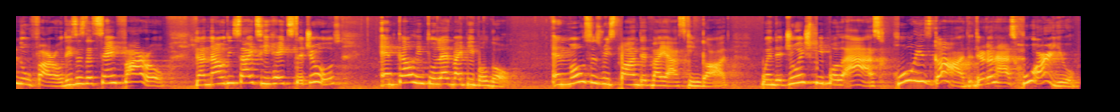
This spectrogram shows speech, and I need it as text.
a new Pharaoh. This is the same Pharaoh that now decides he hates the Jews and tell him to let my people go. And Moses responded by asking God, when the Jewish people ask, Who is God? They're going to ask, Who are you?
